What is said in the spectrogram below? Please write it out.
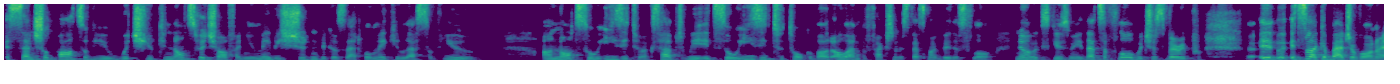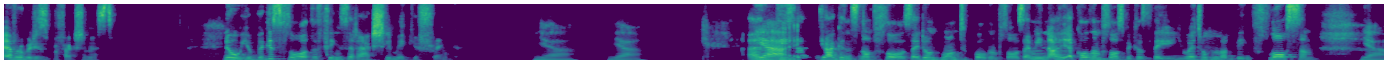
essential parts of you which you cannot switch off and you maybe shouldn't because that will make you less of you are not so easy to accept. We it's so easy to talk about, oh, I'm perfectionist, that's my biggest flaw. No, excuse me, that's a flaw which is very it, it's like a badge of honor. Everybody's a perfectionist. No, your biggest flaw are the things that actually make you shrink. Yeah. Yeah. And yeah. these are dragons, not flaws. I don't want to call them flaws. I mean, I, I call them flaws because they you were talking mm. about being flawsome. Yeah.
